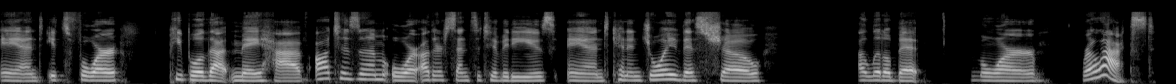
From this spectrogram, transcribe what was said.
and it's for people that may have autism or other sensitivities and can enjoy this show a little bit more relaxed.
